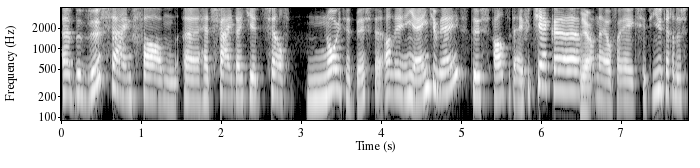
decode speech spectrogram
Uh, bewustzijn van uh, het feit dat je het zelf nooit het beste alleen in je eentje weet. Dus altijd even checken. Van, nee, of, hey, ik zit hier tegen. Dus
